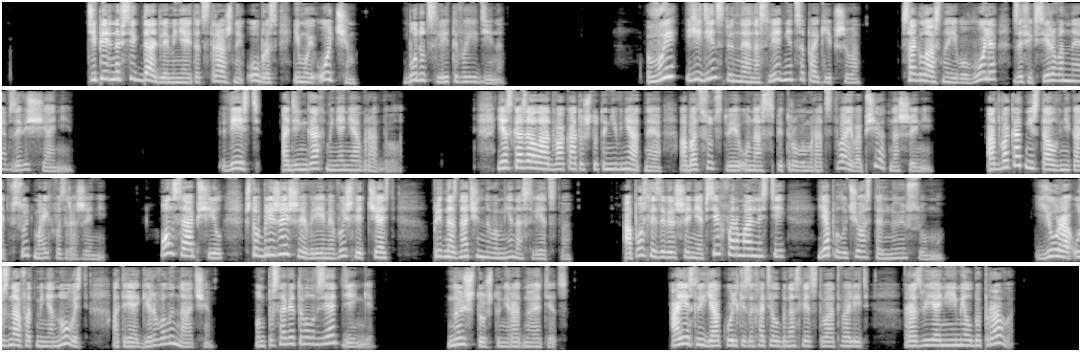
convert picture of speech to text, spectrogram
Теперь навсегда для меня этот страшный образ и мой отчим будут слиты воедино. Вы — единственная наследница погибшего, согласно его воле, зафиксированная в завещании. Весть о деньгах меня не обрадовала. Я сказала адвокату что-то невнятное об отсутствии у нас с Петровым родства и вообще отношений. Адвокат не стал вникать в суть моих возражений. Он сообщил, что в ближайшее время вышлет часть предназначенного мне наследства, а после завершения всех формальностей я получу остальную сумму. Юра, узнав от меня новость, отреагировал иначе. Он посоветовал взять деньги. Ну и что, что не родной отец? А если я Кольке захотел бы наследство отвалить, разве я не имел бы права?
